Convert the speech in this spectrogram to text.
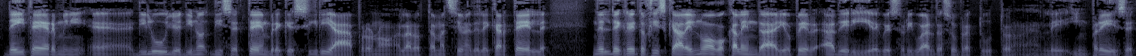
dei termini eh, di luglio e di, no, di, settembre che si riaprono alla rottamazione delle cartelle. Nel decreto fiscale il nuovo calendario per aderire, questo riguarda soprattutto eh, le imprese.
